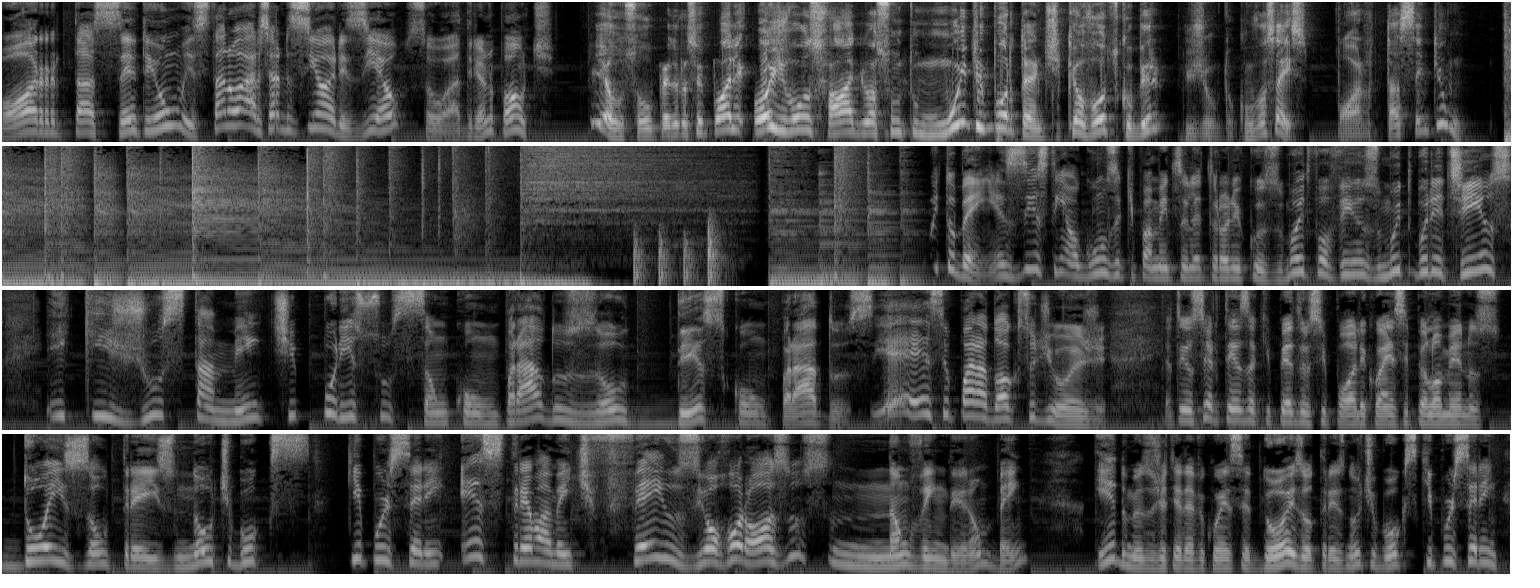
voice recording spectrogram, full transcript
Porta 101 está no ar, senhoras e senhores, e eu sou Adriano Ponte. E eu sou o Pedro Cipoli. Hoje vamos falar de um assunto muito importante que eu vou descobrir junto com vocês. Porta 101. Muito bem, existem alguns equipamentos eletrônicos muito fofinhos, muito bonitinhos e que justamente por isso são comprados ou descomprados. E é esse o paradoxo de hoje. Eu tenho certeza que Pedro Cipolli conhece pelo menos dois ou três notebooks que, por serem extremamente feios e horrorosos, não venderam bem. E do mesmo jeito deve conhecer dois ou três notebooks que, por serem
